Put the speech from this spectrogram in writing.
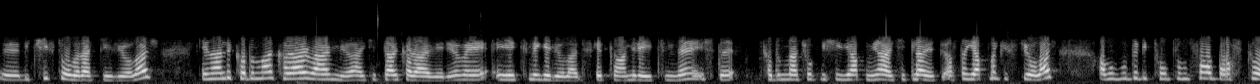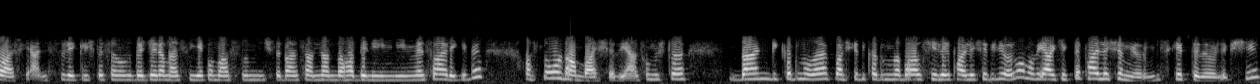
Ee, bir çift olarak geliyorlar. genelde kadınlar karar vermiyor. Erkekler karar veriyor ve eğitime geliyorlar bisiklet tamir eğitimine. İşte kadınlar çok bir şey yapmıyor, erkekler yapıyor. Aslında yapmak istiyorlar ama burada bir toplumsal baskı var. Yani sürekli işte sen onu beceremezsin, yapamazsın, işte ben senden daha deneyimliyim vesaire gibi. Aslında oradan başladı. Yani sonuçta ben bir kadın olarak başka bir kadınla bazı şeyleri paylaşabiliyorum ama bir erkekle paylaşamıyorum. Bisiklette de öyle bir şey.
